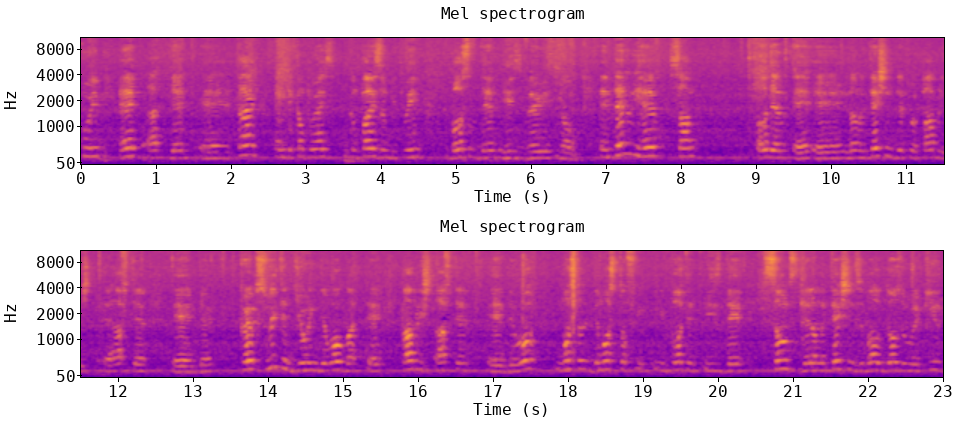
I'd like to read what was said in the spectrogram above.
Purim had at that uh, time, and the comparison, between both of them is very long. And then we have some other uh, uh, lamentations that were published uh, after the perhaps written during the war, but published after the war. Most of, the most of important is the songs, the lamentations about those who were killed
